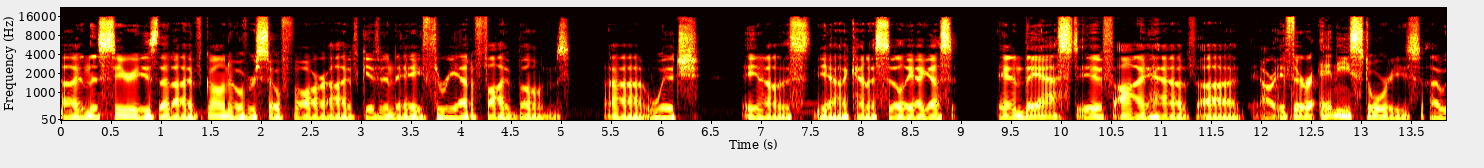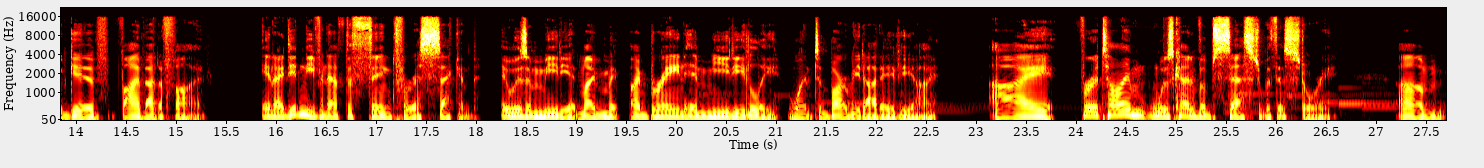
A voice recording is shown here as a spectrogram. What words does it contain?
uh, in this series that I've gone over so far, I've given a three out of five bones, uh, which you know, this yeah, kind of silly, I guess and they asked if I have, uh, or if there are any stories I would give five out of five. And I didn't even have to think for a second. It was immediate. My my brain immediately went to Barbie.avi. I, for a time, was kind of obsessed with this story. Um,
